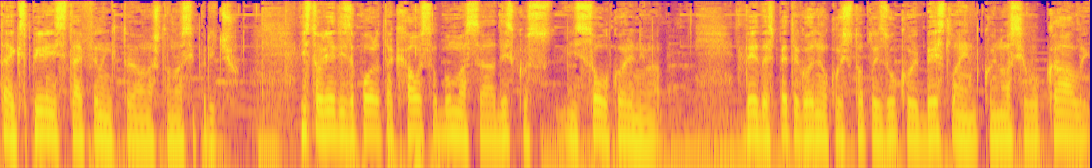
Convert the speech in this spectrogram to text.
Taj experience, taj feeling, to je ono što nosi priču. Isto vrijedi za povratak house albuma sa disco i soul korijenima. 2025. godine u kojoj su topli zvukovi baseline koji nosi vokali,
